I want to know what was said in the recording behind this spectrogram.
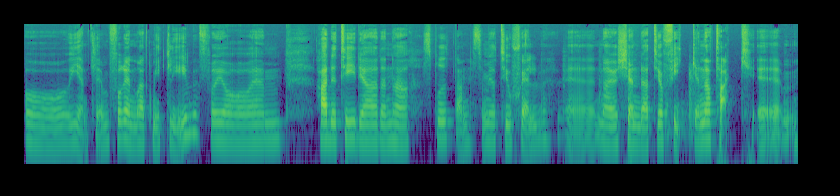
och egentligen förändrat mitt liv. För jag ehm, hade tidigare den här sprutan som jag tog själv eh, när jag kände att jag fick en attack. Ehm,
